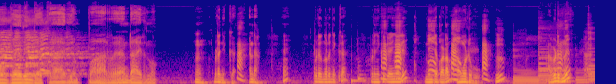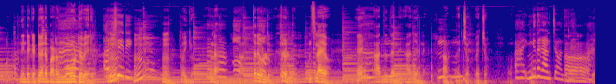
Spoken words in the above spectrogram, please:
മൊബൈലിന്റെ കാര്യം പറയണ്ടായിരുന്നു. ഇവിടെ നിൽക്കുക. കണ്ട? ഇവിടെ ഒന്നുകൂടെ നിൽക്കുക ഇവിടെ നിൽക്കി കഴിഞ്ഞാൽ നിന്റെ പടം അങ്ങോട്ട് പോകും. അവിടുന്ന് നിന്റെ കെട്ടുവന്റെ പടം ഇങ്ങോട്ട് വരും. നോക്കിക്കോ. കണ്ട? അത്രേ ഉള്ളൂ അത്രേ ഉള്ളൂ. മനസ്സിലായോ? ഏ? അത് തന്നെ അത് തന്നെ. ആ വെച്ചോ വെച്ചോ. ആ ഇങ്ങനെ കാണിച്ചോ മതി ആ അത്.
